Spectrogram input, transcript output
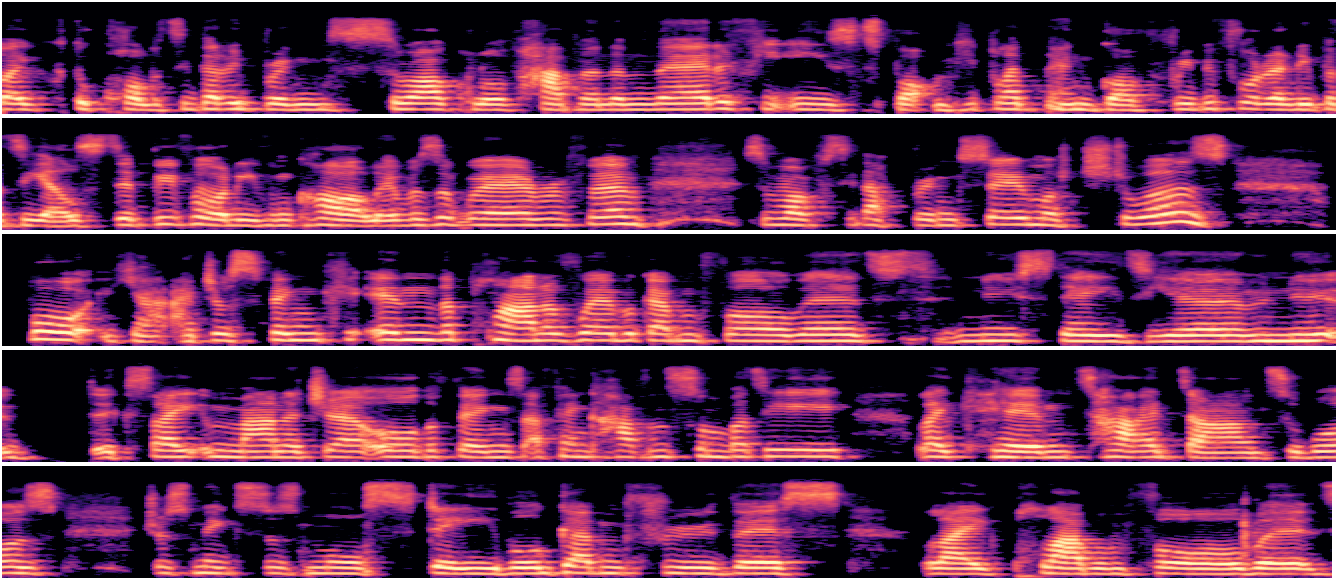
like the quality that he brings to our club, having him there if he is spotting people like Ben Godfrey before anybody else did, before even Carlo was aware of him. So obviously that brings so much to us. But yeah, I just think in the plan of where we're going forward, new stadium, new exciting manager, all the things. I think having somebody like him tied down to us just makes us more stable, getting through this like plowing forward,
